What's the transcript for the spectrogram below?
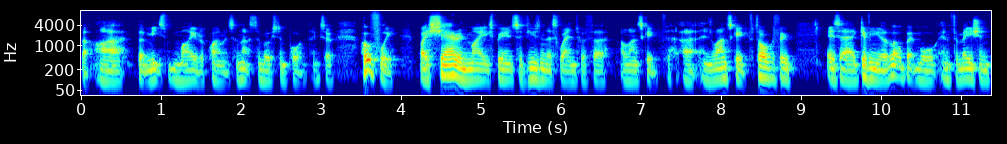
that that meets my requirements, and that's the most important thing. So hopefully, by sharing my experience of using this lens with a, a landscape uh, in landscape photography, is uh, giving you a little bit more information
